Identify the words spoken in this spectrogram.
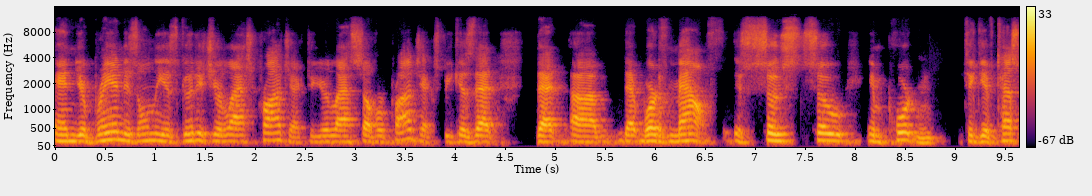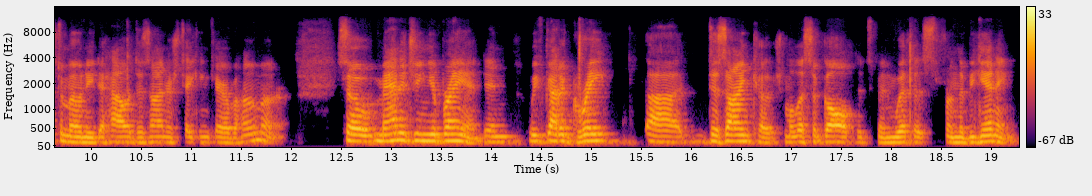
And your brand is only as good as your last project or your last several projects, because that that um, that word of mouth is so so important to give testimony to how a designer is taking care of a homeowner. So managing your brand, and we've got a great uh, design coach, Melissa Galt, that's been with us from the beginning,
